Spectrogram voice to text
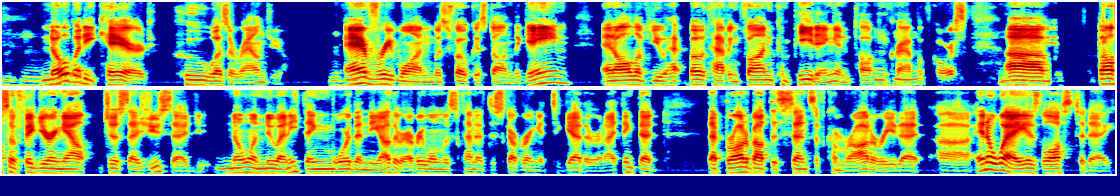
Mhm, Nobody cared who was around you mhm. everyone was focused on the game and all of you ha- both having fun competing and talking crap Mhm. of course Mhm. um, but also figuring out just as you said no one knew anything more than the other everyone was kind of discovering it together and i think that that brought about this sense of camaraderie that uh, in a way is lost today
